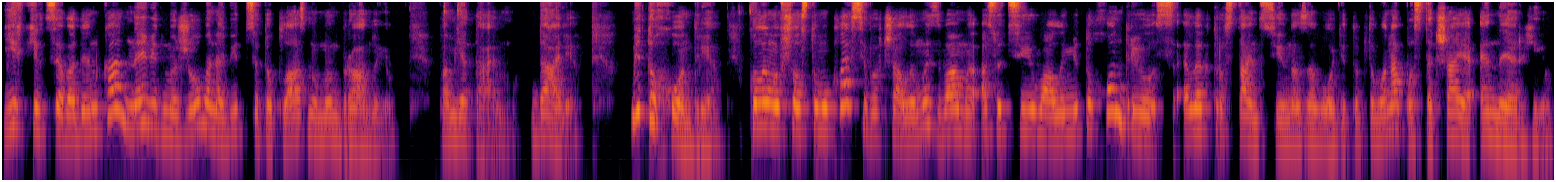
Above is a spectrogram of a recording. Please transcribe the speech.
їх кільцева ДНК не відмежована від цитоплазми мембраною. Пам'ятаємо. Далі. Мітохондрія. Коли ми в шостому класі вивчали, ми з вами асоціювали мітохондрію з електростанцією на заводі, тобто вона постачає енергію.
